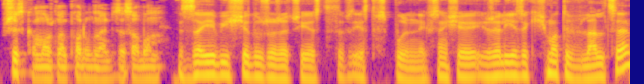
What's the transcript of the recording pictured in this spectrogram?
wszystko można porównać ze sobą. Zajebiście dużo rzeczy jest, jest wspólnych. W sensie, jeżeli jest jakiś motyw w lalce,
